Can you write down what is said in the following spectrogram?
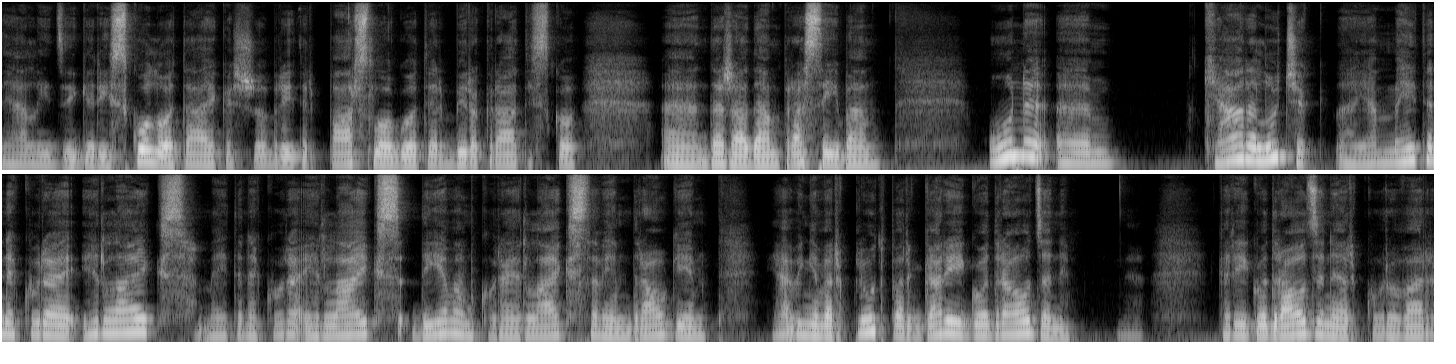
jā, līdzīgi arī skolotāji, kas šobrīd ir pārslogoti ar birokrātisko eh, dažādām prasībām. Un um, Kjāra Luča, ja meitene, kurai ir laiks, meitene, kura ir laiks dievam, kurai ir laiks saviem draugiem, ja, viņa var kļūt par garīgo draudzeni. Ja, garīgo draudzeni, ar kuru var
